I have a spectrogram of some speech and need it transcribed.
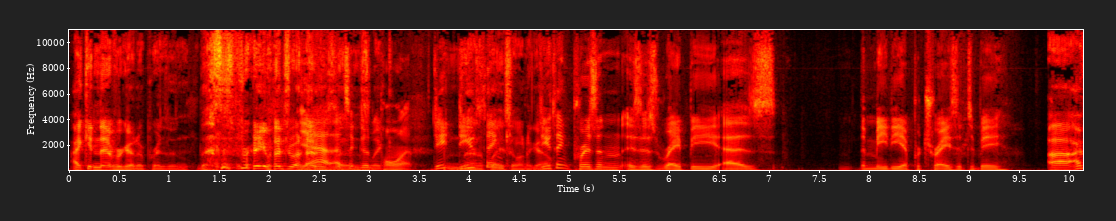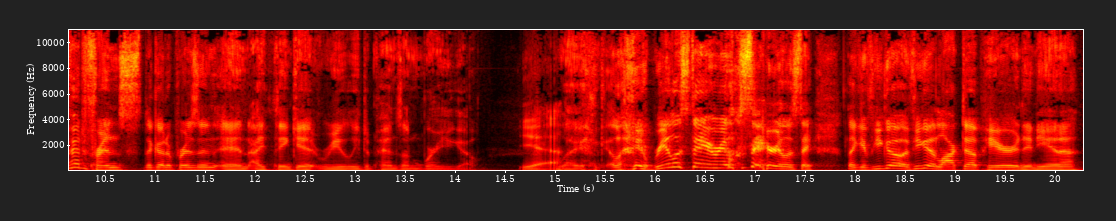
I can never go to prison. That's pretty much what. Yeah, I'm that's a good like, point. Do, you- do you think? place I wanna go. Do you think prison is as rapey as the media portrays it to be? Uh, I've had friends that go to prison, and I think it really depends on where you go. Yeah. like, like real estate, real estate, real estate. Like if you go, if you get locked up here in Indiana,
